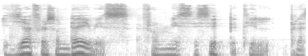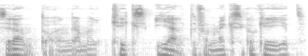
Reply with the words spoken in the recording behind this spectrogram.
Jefferson Davis från Mississippi till president. Då, en gammal krigshjälte från Mexikokriget.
